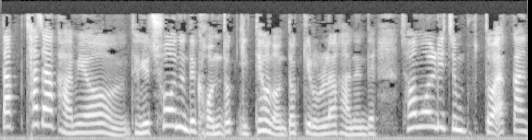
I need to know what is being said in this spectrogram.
딱 찾아가면 되게 추웠는데 그 언덕 이태원 언덕길 올라가는데 저 멀리쯤부터 약간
